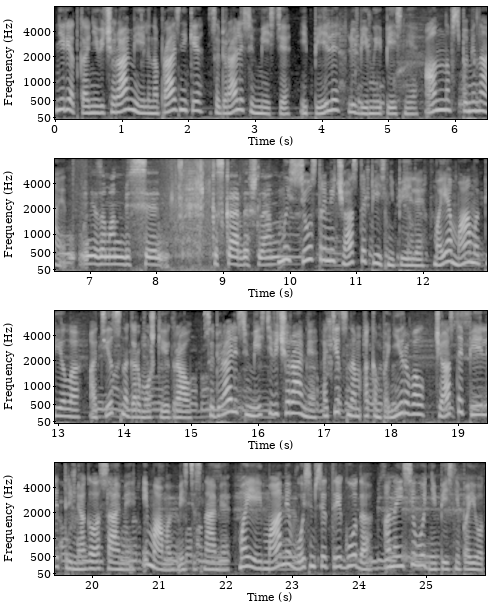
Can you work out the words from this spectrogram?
Нередко они вечерами или на празднике собирались вместе и пели любимые песни. Анна вспоминает. Мы с сестрами часто песни пели. Моя мама пела, отец на гармошке играл. Собирались вместе вечерами. Отец нам аккомпанировал, часто пели тремя голосами. И мама вместе с нами. Моей маме 83 года. Она и сегодня песни поет.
